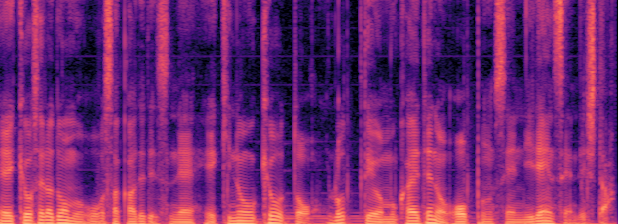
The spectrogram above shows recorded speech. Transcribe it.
えー、京セラドーム大阪でですね、えー、昨日、京都、ロッテを迎えてのオープン戦2連戦でした。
